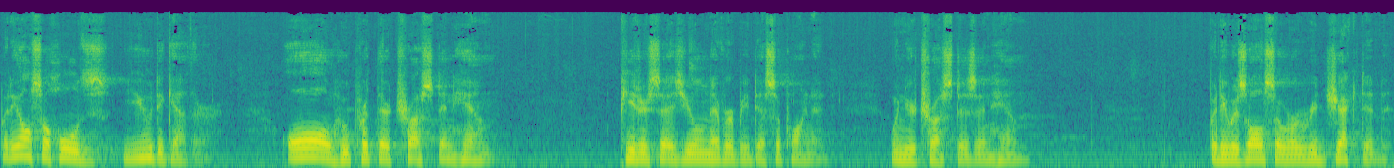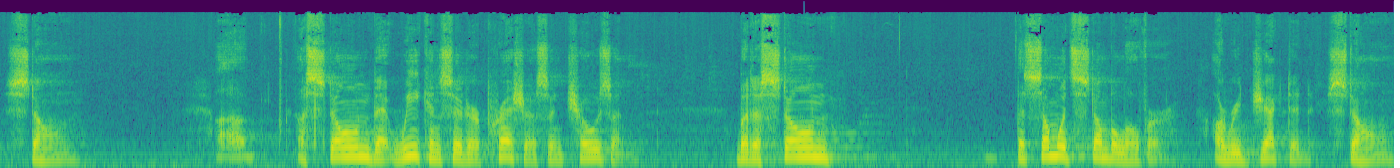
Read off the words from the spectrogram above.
But he also holds you together, all who put their trust in him. Peter says you'll never be disappointed when your trust is in him. but he was also a rejected stone. Uh, a stone that we consider precious and chosen, but a stone that some would stumble over, a rejected stone.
